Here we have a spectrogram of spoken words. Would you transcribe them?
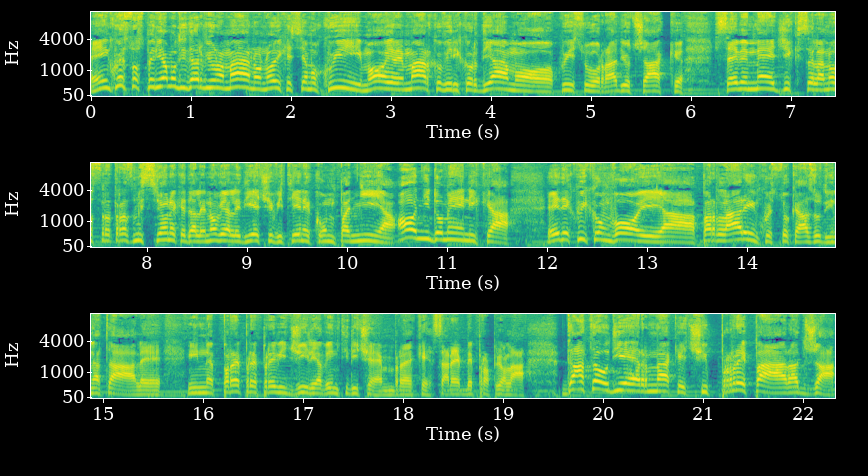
E in questo speriamo di darvi una mano, noi che siamo qui, Moira e Marco vi ricordiamo qui su Radio Chuck 7 Magics, la nostra trasmissione che dalle 9 alle 10 vi tiene compagnia ogni domenica ed è qui con voi a parlare in questo caso di Natale, in pre-pre-pre-vigilia 20 dicembre, che sarebbe proprio la data odierna che ci prepara già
